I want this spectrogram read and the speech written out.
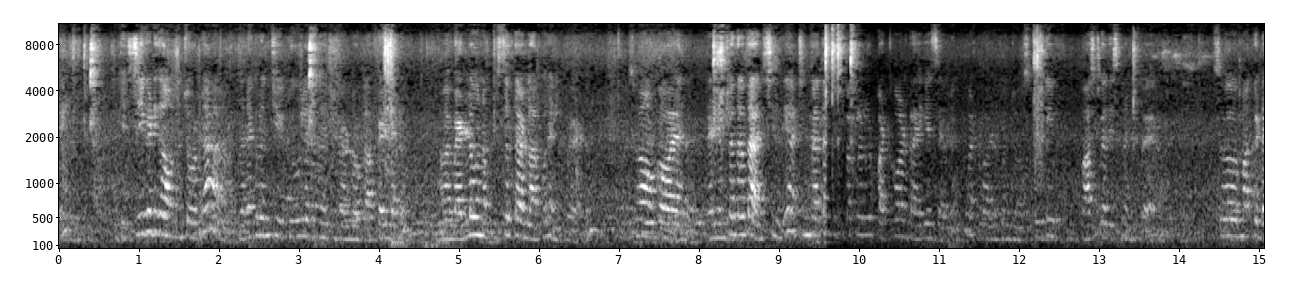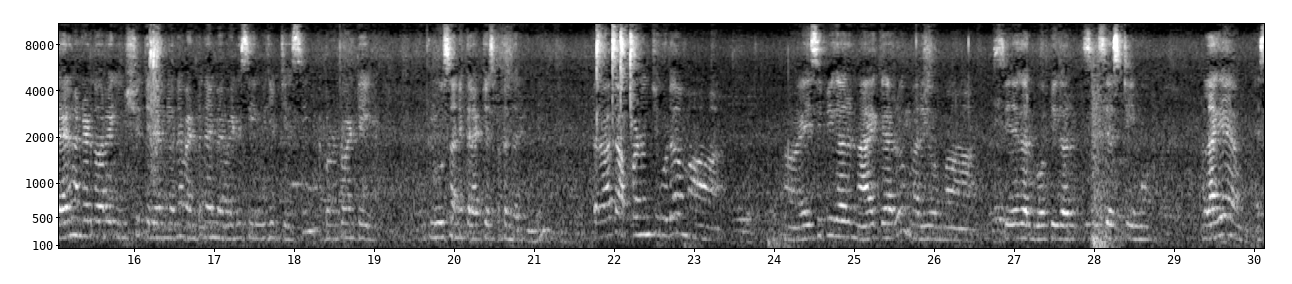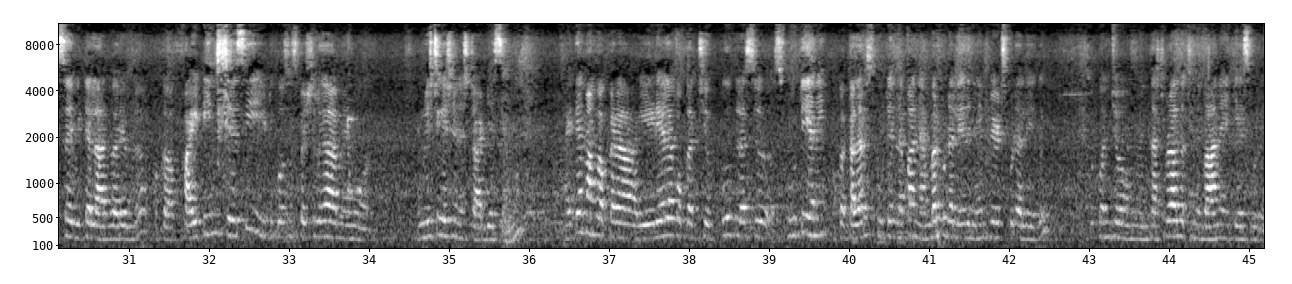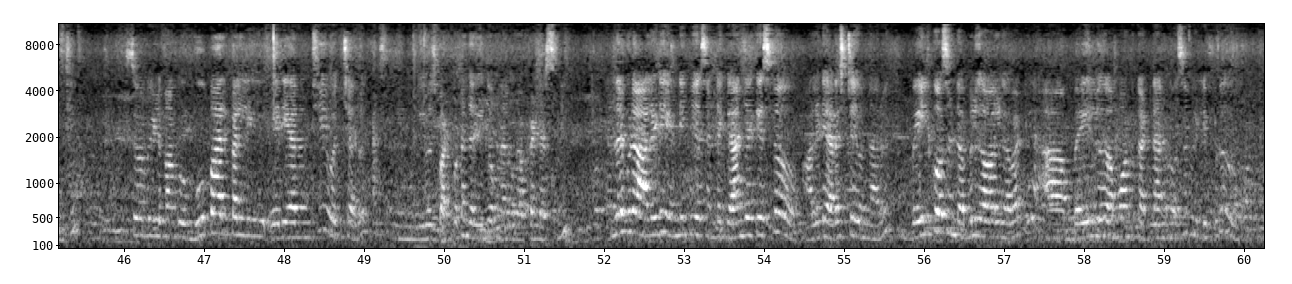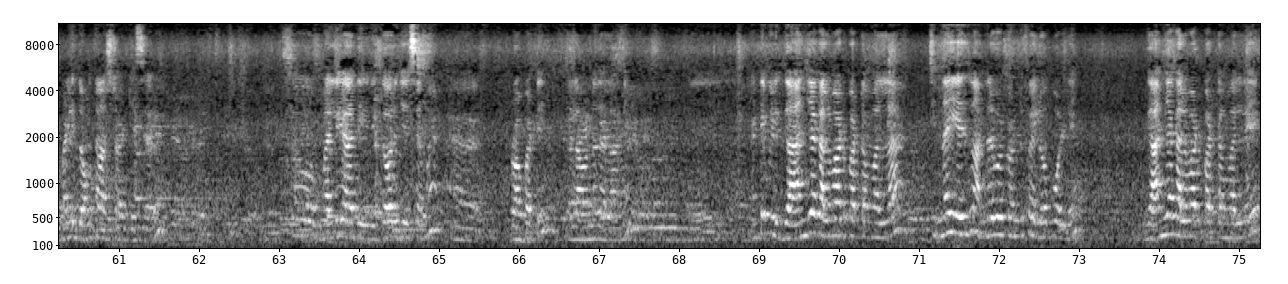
చీకటిగా ఉన్న చోట వెనక నుంచి టూ వీలర్ వచ్చినటువంటి ఒక అఫెండర్ ఆమె మెడలో ఉన్న పుస్తకాలు లాక్కొని వెళ్ళిపోయాడు. సో ఒక రెండు నిమిషాల తర్వాత అరిచింది. అరిచిన తర్వాత చుట్టుపక్కల పట్టుకోవాలని ట్రై చేశాడు బట్ వాళ్ళు కొంచెం స్కూటీ ఫాస్ట్గా తీసుకుని వెళ్ళిపోయారు. సో మాకు డయల్ హండ్రెడ్ ద్వారా ఈ విషయం తెలియగానే వెంటనే మేము వెళ్ళి సీన్ విజిట్ చేసి అక్కడ ఉన్నటువంటి క్లూస్ అన్ని కలెక్ట్ చేసుకోవడం జరిగింది. తర్వాత అప్పటి నుంచి కూడా మా ఏసీపీ గారు నాయక్ గారు మరియు మా సిఏ గారు గోపి గారు సిసిఎస్ టీము అలాగే ఎస్ఐ విఠల్ ఆధ్వర్యంలో ఒక ఫైవ్ టీమ్స్ చేసి వీటి కోసం స్పెషల్గా మేము ఇన్వెస్టిగేషన్ స్టార్ట్ చేసాము. అయితే మాకు అక్కడ ఏరియాలకు ఒక చెప్పు ప్లస్ స్కూటీ అని ఒక కలర్ స్కూటీ అని తప్ప నెంబర్ కూడా లేదు నేమ్ ప్లేట్స్ కూడా లేదు. కొంచెం కష్టపడాల్సి వచ్చింది బాగానే ఈ కేసు గురించి. సో వీళ్ళు మాకు భూపాలపల్లి ఏరియా నుంచి వచ్చారు. మేము ఈరోజు పట్టుకోవడం జరిగింది ఒక నలుగురు అఫెండర్స్ని అందరూ కూడా ఆల్రెడీ ఎన్డీపీఎస్ అంటే గాంజా కేసులో ఆల్రెడీ అరెస్ట్ అయి ఉన్నారు. బెయిల్ కోసం డబ్బులు కావాలి కాబట్టి ఆ బెయిల్ అమౌంట్ కట్టడానికి కోసం వీళ్ళు ఇప్పుడు మళ్ళీ దొంగతనం స్టార్ట్ చేశారు. సో మళ్ళీ అది రికవర్ చేసాము ప్రాపర్టీ ఎలా ఉన్నది అలానే. అని అంటే వీళ్ళు గాంజాకి అలవాటు పడటం వల్ల చిన్న ఏజ్ అందరూ కూడా ట్వంటీ ఫైవ్ లోపోళ్ళే గాంజాకి అలవాటు పడటం వల్లే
